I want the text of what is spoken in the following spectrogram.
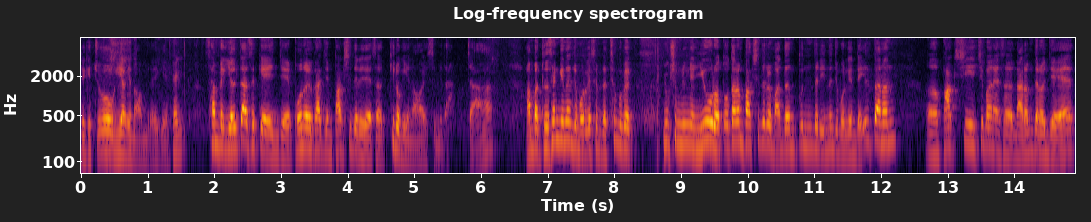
이렇게 쭉 이야기 나옵니다. 여기에 315개의 이제 본을 가진 박씨들에 대해서 기록이 나와 있습니다. 자, 아마 더 생기는지 모르겠습니다. 1966년 이후로 또 다른 박씨들을 만든 분들이 있는지 모르겠는데 일단은 어, 박씨 집안에서 나름대로 이제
